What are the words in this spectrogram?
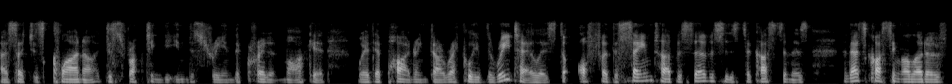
uh, such as Klarna, disrupting the industry in the credit market, where they're partnering directly with the retailers to offer the same type of services to customers. And that's costing a lot of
